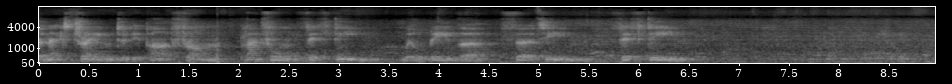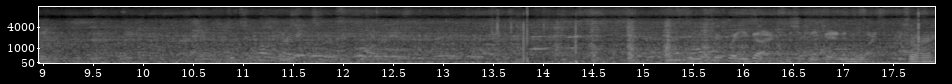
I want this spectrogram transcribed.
The next train to depart from platform 15 will be the 1315. Where where you're going because you keep getting in the way. Sorry.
